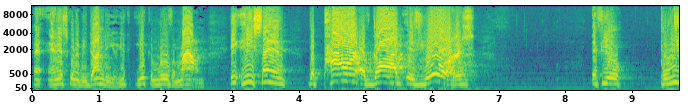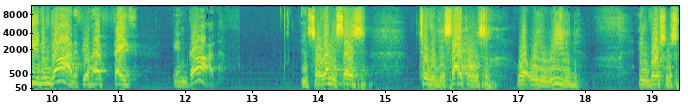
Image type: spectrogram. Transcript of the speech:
and, it's going to be done to you. You, you can move a mountain. He, he's saying the power of God is yours if you'll believe in God, if you'll have faith in God. And so then he says to the disciples what we read in verses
